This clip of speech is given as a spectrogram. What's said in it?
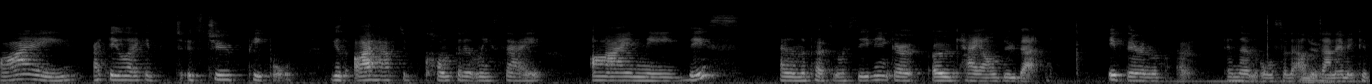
I I feel like it's it's two people because I have to confidently say I need this, and then the person receiving it go okay, I'll do that if they're in the uh, and then also the other Yeah. dynamic of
